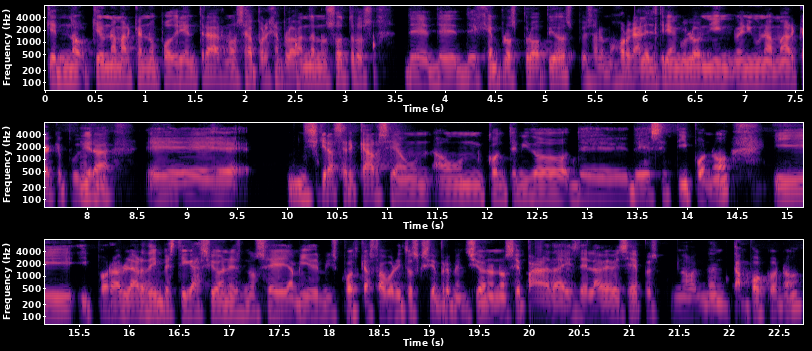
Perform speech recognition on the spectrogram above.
que, no, que una marca no podría entrar, ¿no? O sea, por ejemplo, hablando nosotros de, de, de, ejemplos propios, pues a lo mejor Gale el Triángulo, ni, no hay ninguna marca que pudiera uh -huh. eh, ni siquiera acercarse a un, a un contenido de, de ese tipo, ¿no? Y, y, por hablar de investigaciones, no sé, a mí de mis podcasts favoritos que siempre menciono, no sé, Paradise de la BBC, pues no, no tampoco, ¿no?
